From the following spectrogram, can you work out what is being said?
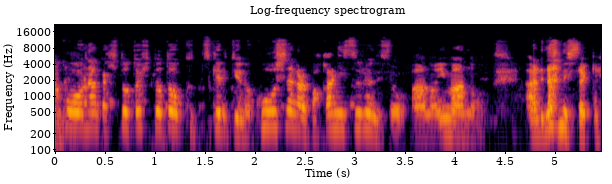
こう、こうなんか人と人とくっつけるっていうのをこうしながらバカにするんですよ。あの、今あの、あれ何でしたっけ？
